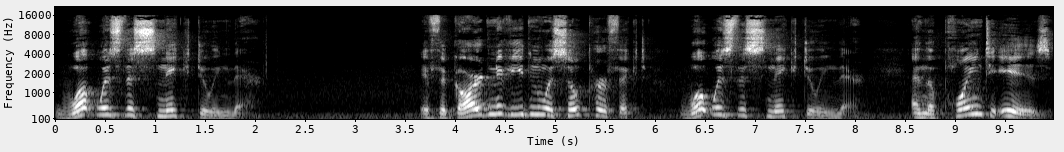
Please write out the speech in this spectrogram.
what was the snake doing there? If the Garden of Eden was so perfect, what was the snake doing there? And the point is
